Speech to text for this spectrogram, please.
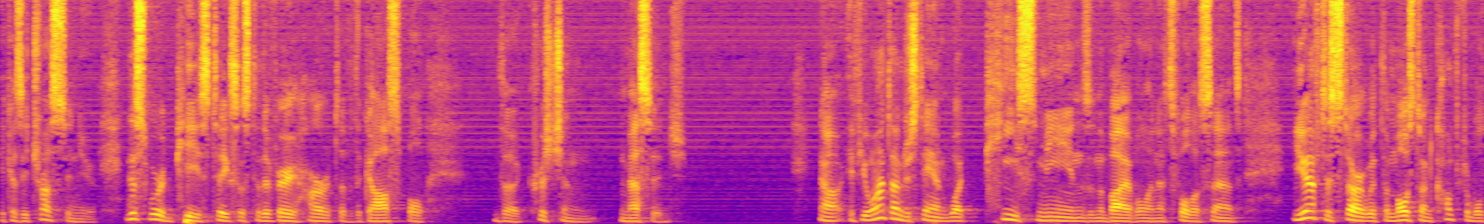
because he trusts in you. This word peace takes us to the very heart of the gospel, the Christian message. Now, if you want to understand what peace means in the Bible in its fullest sense, you have to start with the most uncomfortable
